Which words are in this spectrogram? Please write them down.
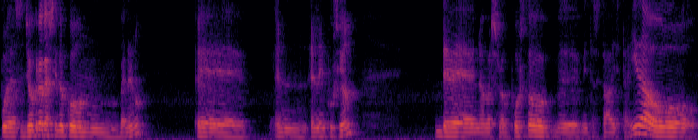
pues yo creo que ha sido con veneno eh, en, en la infusión. Deben habérselo puesto eh, mientras estaba distraída o,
